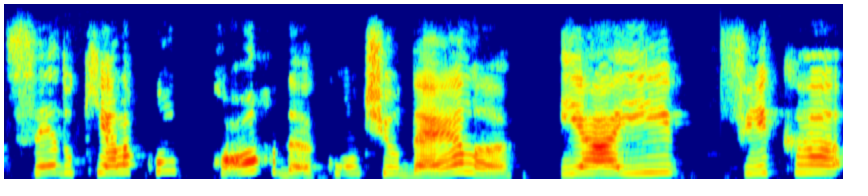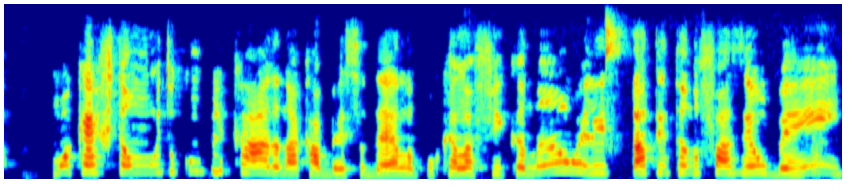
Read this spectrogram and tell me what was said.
sendo que ela concorda com o tio dela, e aí fica uma questão muito complicada na cabeça dela, porque ela fica, não, ele tá tentando fazer o bem,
